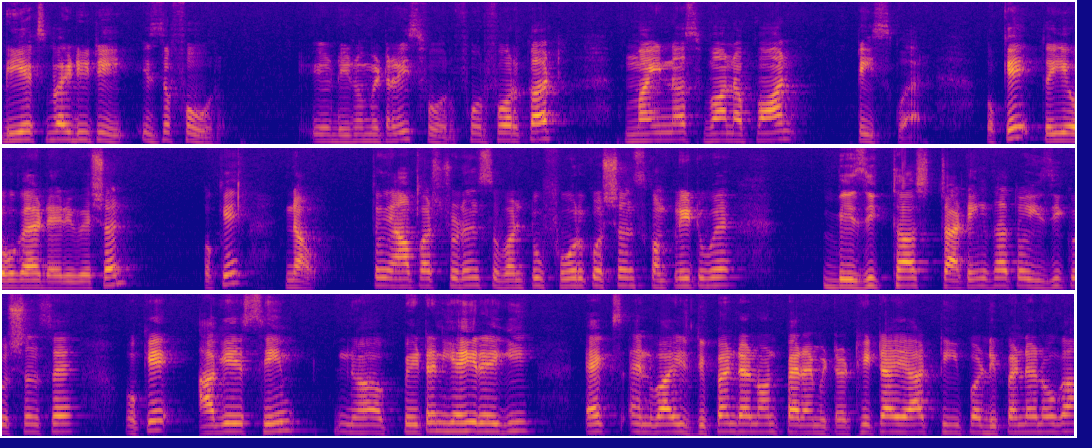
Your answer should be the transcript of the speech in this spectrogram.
d x by d t is the four ये denominator is four four four cut minus one upon t square okay तो ये हो गया डेरिवेशन ओके नाउ तो यहाँ पर students one two four question complete हुए. बेसिक था स्टार्टिंग था तो ईजी क्वेश्चन है. ओके आगे सेम पैटर्न यही रहेगी. X and y is dependent on parameter theta या टी पर डिपेंडेंट होगा।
